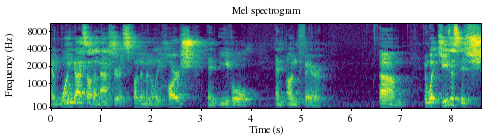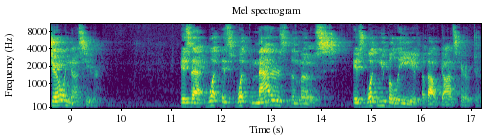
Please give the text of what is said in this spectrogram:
and one guy saw the master as fundamentally harsh and evil and unfair. Um, and what Jesus is showing us here is that what is what matters the most is what you believe about God's character.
